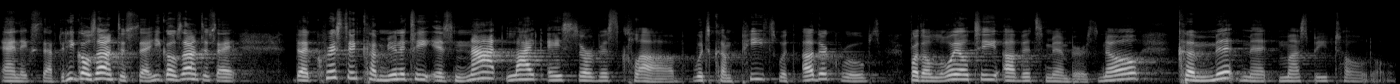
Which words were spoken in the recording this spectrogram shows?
and accepted. He goes on to say, he goes on to say, the Christian community is not like a service club which competes with other groups for the loyalty of its members. No, commitment must be total.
